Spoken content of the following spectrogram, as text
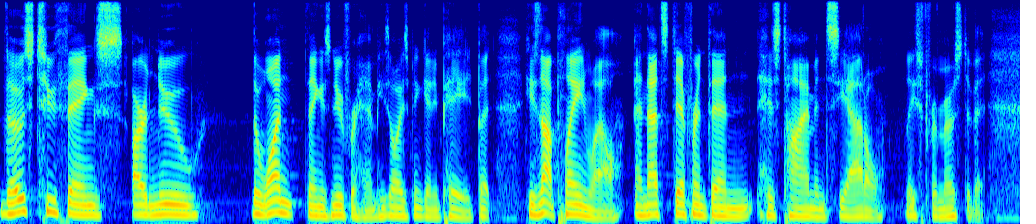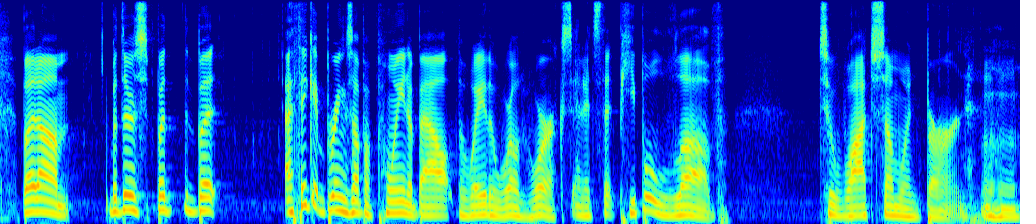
Those two things are new. The one thing is new for him. He's always been getting paid, but he's not playing well. And that's different than his time in Seattle, at least for most of it. But um but there's but but I think it brings up a point about the way the world works, and it's that people love to watch someone burn.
